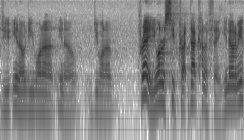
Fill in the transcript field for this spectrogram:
do you, you know, do you want to, you know, do you want to pray? You want to receive Christ? That kind of thing. You know what I mean?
